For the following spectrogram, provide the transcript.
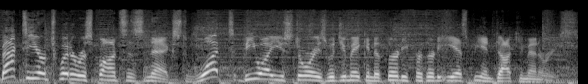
Back to your Twitter responses next. What BYU stories would you make into 30 for 30 ESPN documentaries?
